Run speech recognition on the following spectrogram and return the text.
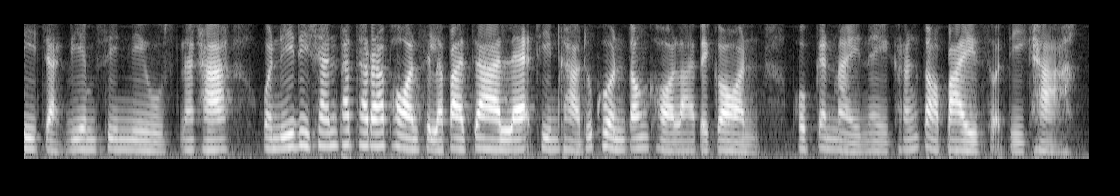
ดีๆ จาก DMC News นะคะ วันนี้ดิฉันพัทรพรศิลปาจารย์และทีมข่าวทุกคนต้องขอลาไปก่อน พบกันใหม่ในครั้งต่อไป สวัสดีค่ะ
